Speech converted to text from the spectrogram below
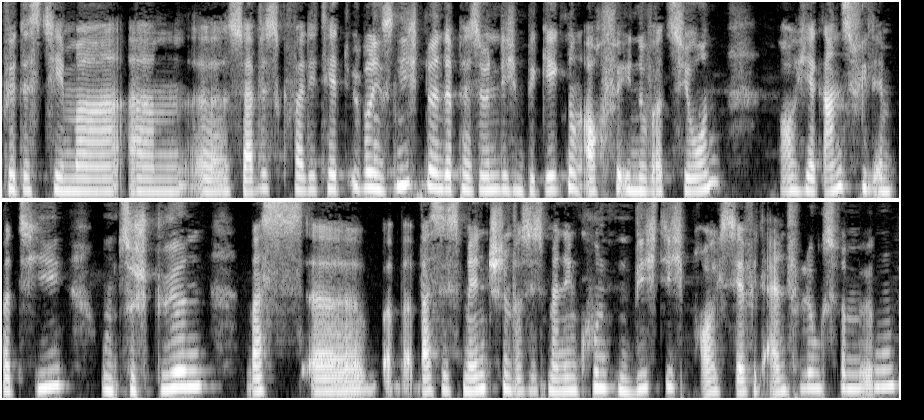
für das Thema ähm, äh, Servicequalität. Übrigens nicht nur in der persönlichen Begegnung, auch für Innovation brauche ich ja ganz viel Empathie, um zu spüren, was, äh, was ist Menschen, was ist meinen Kunden wichtig, brauche ich sehr viel Einfühlungsvermögen.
